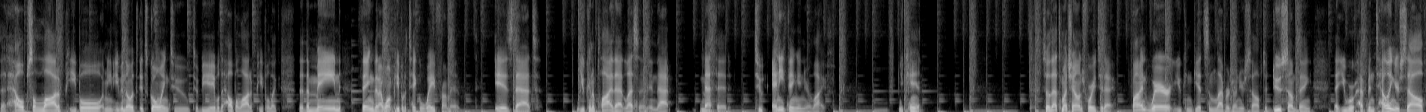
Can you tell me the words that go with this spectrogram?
that helps a lot of people. I mean, even though it's it's going to to be able to help a lot of people, like the the main thing that I want people to take away from it is that you can apply that lesson and that method to anything in your life. You can. So that's my challenge for you today. Find where you can get some leverage on yourself to do something that you were, have been telling yourself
